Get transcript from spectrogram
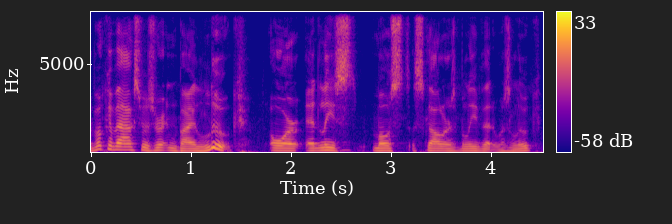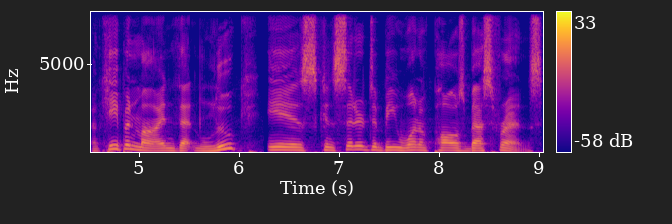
The book of Acts was written by Luke, or at least most scholars believe that it was Luke. Now, keep in mind that Luke is considered to be one of Paul's best friends.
